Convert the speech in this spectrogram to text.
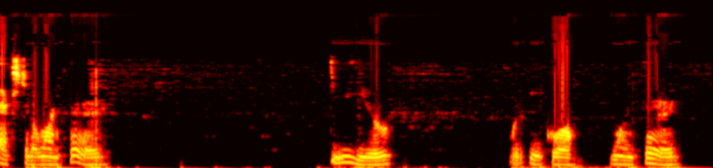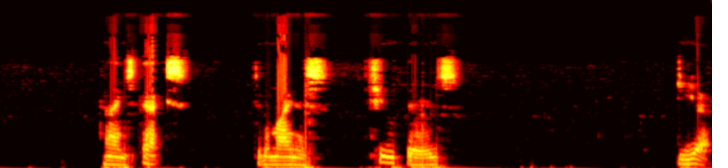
x to the one-third, du would equal one-third times x to the minus two-thirds dx.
